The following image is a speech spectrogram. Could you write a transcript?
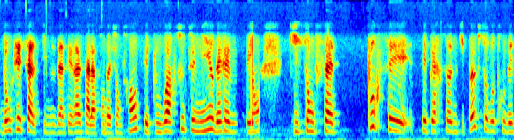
Donc c'est ça ce qui nous intéresse à la Fondation France, c'est pouvoir soutenir des révélations qui sont faites pour ces, ces, personnes qui peuvent se retrouver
